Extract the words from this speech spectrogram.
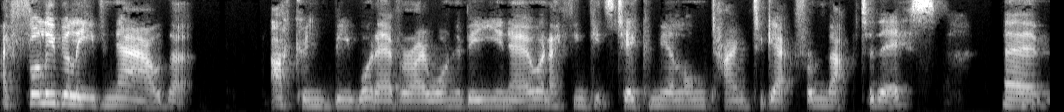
I fully believe now that I can be whatever I want to be, you know, and I think it's taken me a long time to get from that to this. Mm-hmm. Um,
